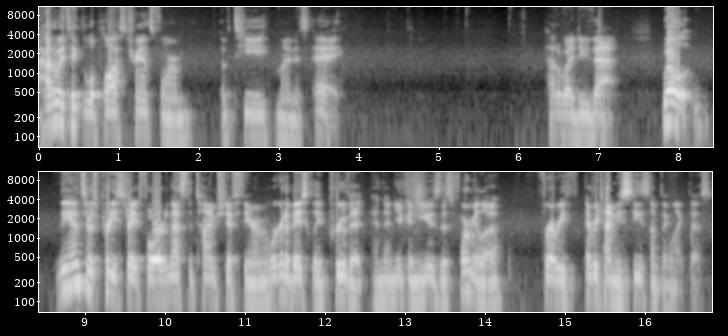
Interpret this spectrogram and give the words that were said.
how do I take the Laplace transform of t minus a. How do I do that? Well, the answer is pretty straightforward, and that's the time shift theorem. And we're going to basically prove it, and then you can use this formula for every, every time you see something like this.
